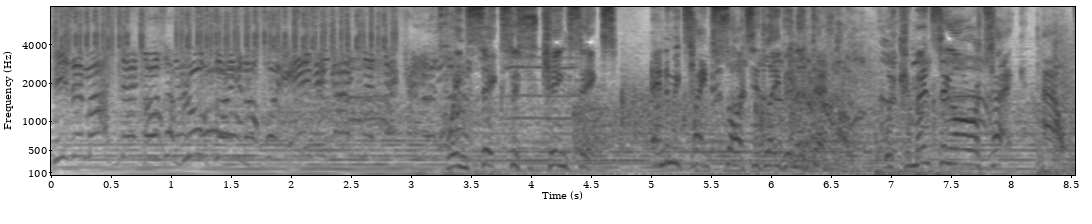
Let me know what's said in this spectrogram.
Diese Flugzeuge noch vor Ewigkeiten entdecken müssen! Queen 6, this is King 6. Enemy tank sighted leaving the depot. We're commencing our attack. Out.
